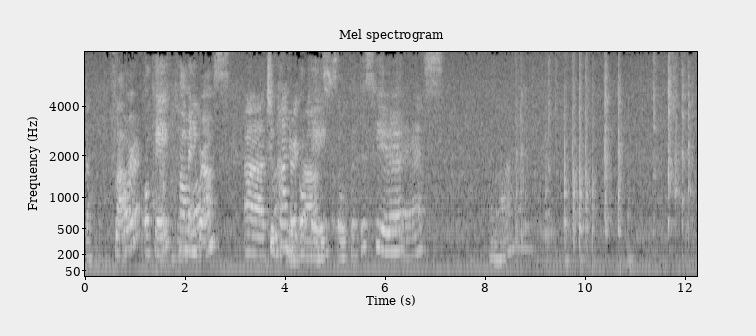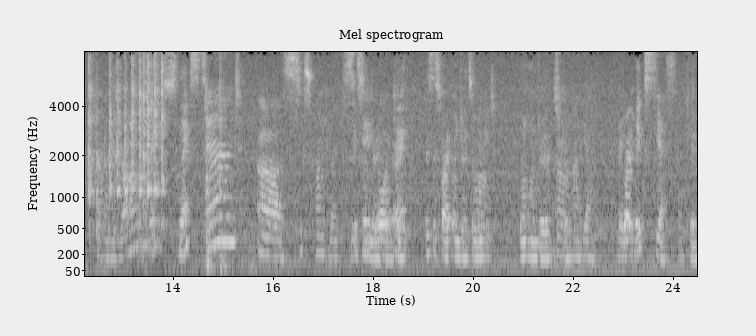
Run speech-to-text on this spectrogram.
the Flour. Okay. How many grams? Uh, 200 grams. Okay. So put this here. Yes. Hello. 200 grams. Next. And uh, 600 600. water. Okay. This is 500, so we Uh. need 100 Uh, extra. uh, yeah. Do I mix? Yes. Okay.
